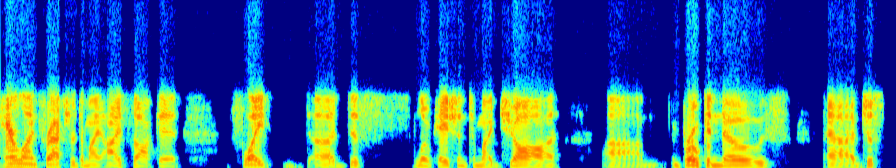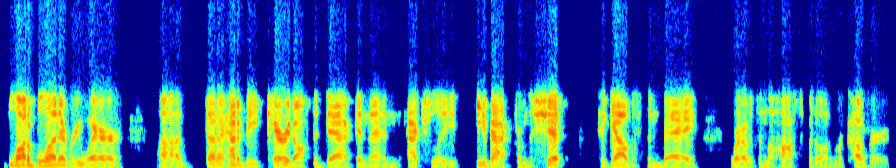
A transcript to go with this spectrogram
hairline fracture to my eye socket, slight uh, dislocation to my jaw, um, broken nose, uh, just a lot of blood everywhere. Uh, that I had to be carried off the deck and then actually evac from the ship to Galveston Bay, where I was in the hospital and recovered.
